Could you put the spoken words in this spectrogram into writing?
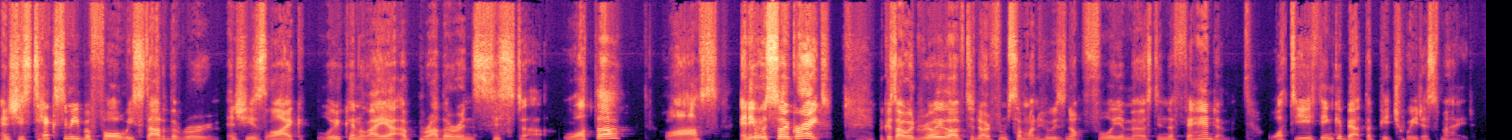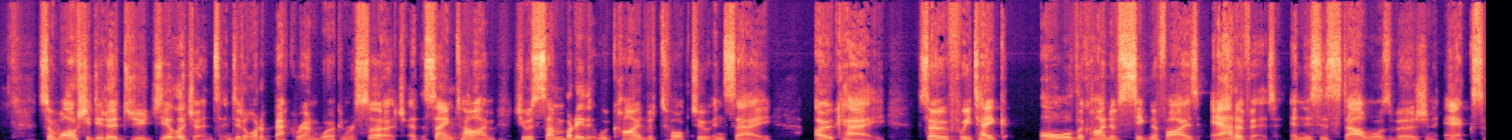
And she's texting me before we started the room, and she's like, Luke and Leia are brother and sister. What the? Laughs. And it was so great because I would really love to know from someone who is not fully immersed in the fandom. What do you think about the pitch we just made? So while she did her due diligence and did a lot of background work and research, at the same mm-hmm. time, she was somebody that would kind of talk to and say, okay, so if we take all the kind of signifiers out of it, and this is Star Wars version X,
